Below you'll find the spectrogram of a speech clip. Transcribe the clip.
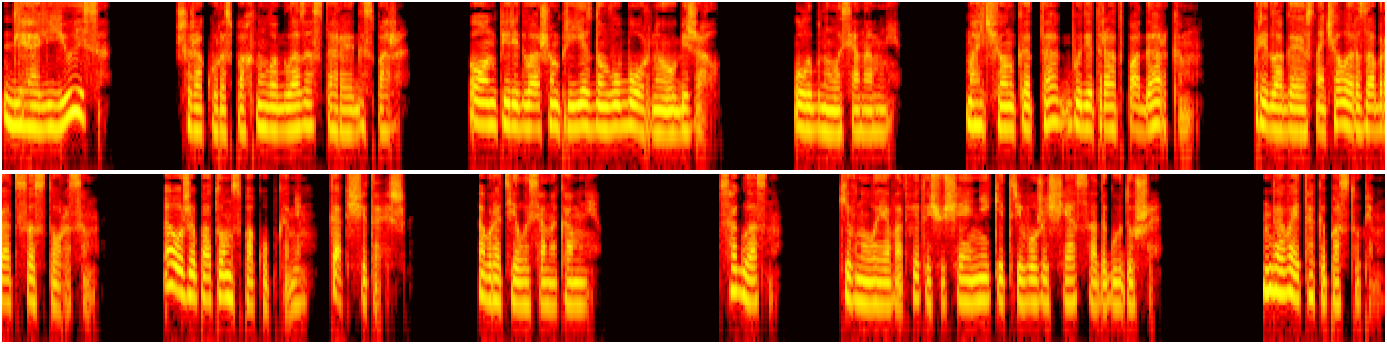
Для Льюиса? Широко распахнула глаза старая госпожа. Он перед вашим приездом в уборную убежал. Улыбнулась она мне. Мальчонка так будет рад подаркам. Предлагаю сначала разобраться с Торосом, а уже потом с покупками. Как считаешь?» Обратилась она ко мне. «Согласна», — кивнула я в ответ, ощущая некий тревожащий осадок в душе. «Давай так и поступим».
